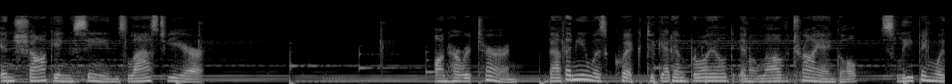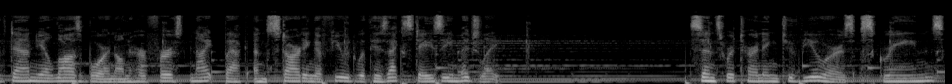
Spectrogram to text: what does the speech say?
in shocking scenes last year. On her return, Bethany was quick to get embroiled in a love triangle, sleeping with Daniel Osborne on her first night back and starting a feud with his ex Daisy Midgley. Since returning to viewers' screens,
